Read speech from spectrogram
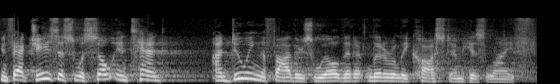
In fact, Jesus was so intent on doing the Father's will that it literally cost him his life.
